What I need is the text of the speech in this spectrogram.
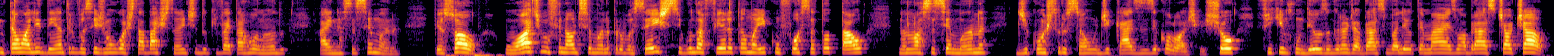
então ali dentro vocês vão gostar bastante do que vai estar tá rolando aí nessa semana. Pessoal, um ótimo final de semana para vocês. Segunda-feira estamos aí com força total na nossa semana de construção de casas ecológicas. Show? Fiquem com Deus, um grande abraço, valeu, até mais, um abraço, tchau, tchau.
